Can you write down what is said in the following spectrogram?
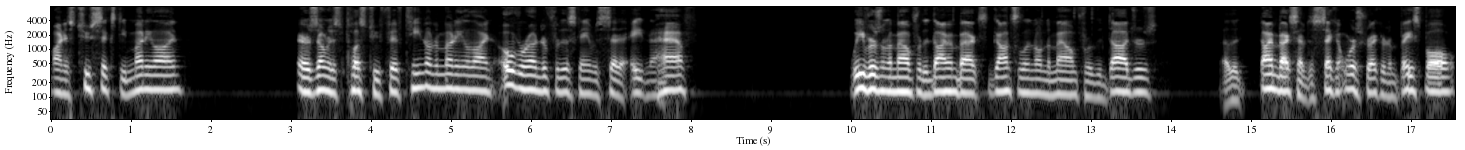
minus 260 money line. Arizona is plus 215 on the money line. Over under for this game is set at eight and a half. Weaver's on the mound for the Diamondbacks. Gonsolin on the mound for the Dodgers. Uh, the Diamondbacks have the second worst record in baseball.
